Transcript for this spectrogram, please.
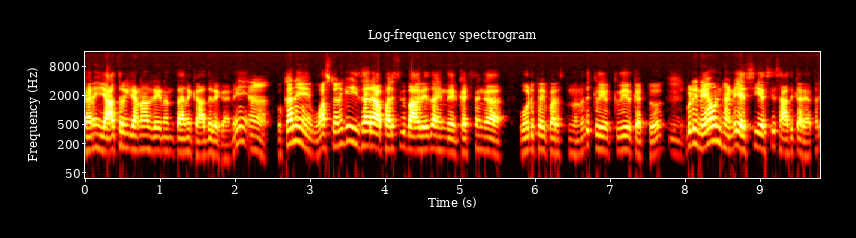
కానీ యాత్రకు జనాలు లేనంత అని కాదులే కానీ కానీ వాస్తవానికి ఈసారి ఆ పరిస్థితి బాగలేదు ఆయన ఖచ్చితంగా ఓడిపోయే పరిస్థితి అన్నది క్లియర్ క్లియర్ కట్. ఇప్పుడు నేను ఏమంటాను ఎస్సీ ఎస్సీ సాధికార యాత్ర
